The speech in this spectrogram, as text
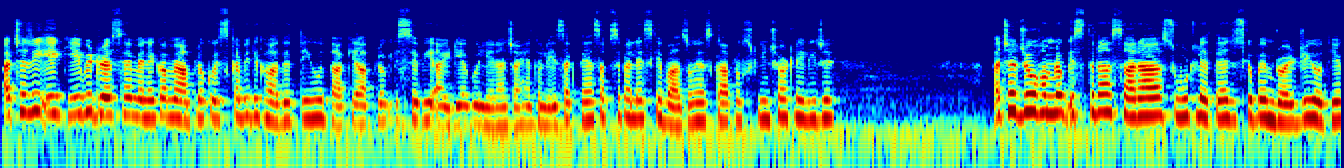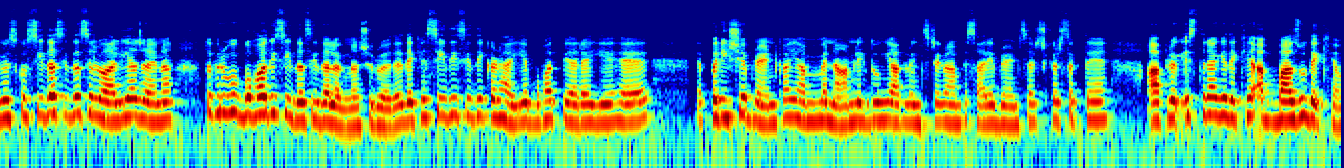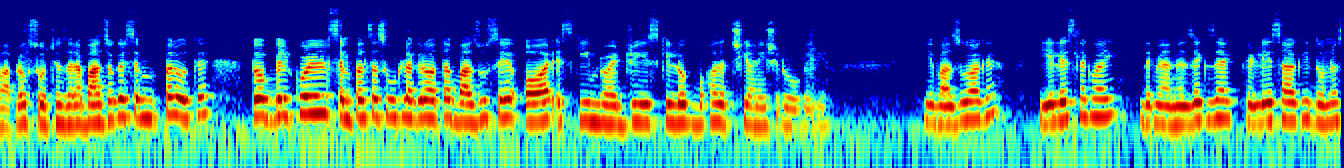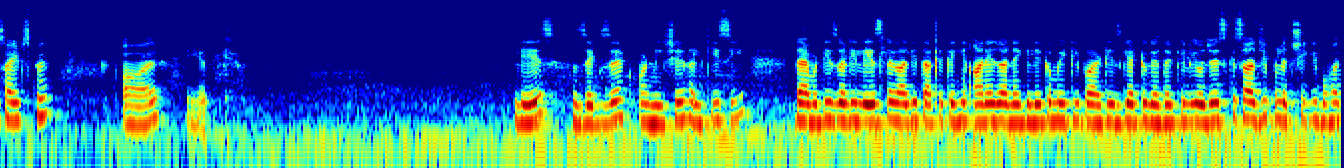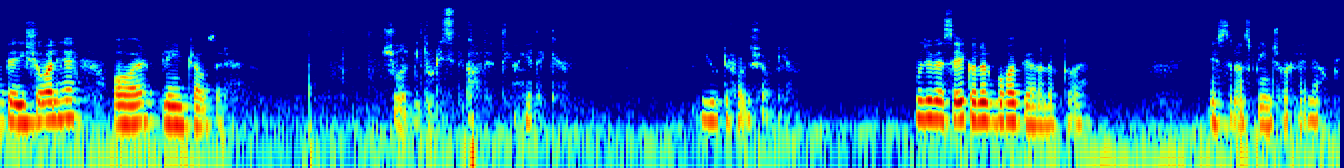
अच्छा जी, एक ये भी ड्रेस है, मैंने कहा मैं आप लोग को इसका भी दिखा देती हूँ ताकि आप लोग इससे भी आइडिया कोई लेना चाहें तो ले सकते हैं। सबसे पहले इसके बाजू है, इसका आप लोग स्क्रीनशॉट ले लीजिए। अच्छा जो हम लोग इस तरह सारा सूट लेते हैं, जिसके ऊपर एम्ब्रॉयडरी होती है, अगर इसको सीधा सीधा सिलवा लिया जाए ना तो फिर वो बहुत ही सीधा सीधा लगना शुरू हो जाता है। देखिए सीधी सीधी कढ़ाई है, बहुत प्यारा ये है परीशे ब्रांड का, यहाँ मैं नाम लिख दूँगी, आप लोग इंस्टाग्राम पे सारे ब्रांड सर्च कर सकते हैं। आप लोग इस तरह के देखिए, अब बाजू देखें अब आप लोग सोचें ज़रा, बाजू अगर सिंपल होते तो बिल्कुल सिंपल सा सूट लग रहा होता बाजू से, और इसकी एम्ब्रॉयडरी, इसकी लुक बहुत अच्छी आनी शुरू हो गई है। ये बाजू आ गए, ये लेस लगवाई। दरमियान में जिक जैक फिर लेस आ गई दोनों साइड्स पे। और ये देखिए लेस जिक जैक और नीचे हल्की सी डायमिटीज़ वाली लेस लगा ली ताकि कहीं आने जाने के लिए कमेटी पार्टीज़ गेट टुगेदर के लिए हो जाए। इसके साथ जी पलच्छी की बहुत प्यारी शॉल है और प्लेन ट्राउज़र है। शॉल भी थोड़ी सी दिखा देती हूँ, ये देखें। ब्यूटीफुल शॉल मुझे वैसे ये कलर बहुत प्यारा लगता है। इस तरह स्क्रीनशॉट ले लें आप।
